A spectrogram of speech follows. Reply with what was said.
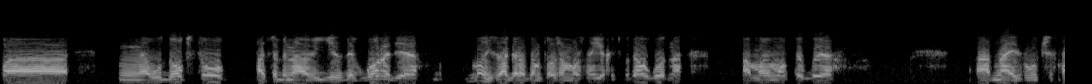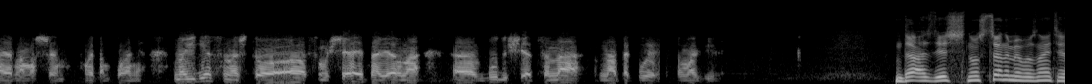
по удобству, особенно езды в городе, ну и за городом тоже можно ехать куда угодно. По-моему, как бы одна из лучших, наверное, машин в этом плане. Но единственное, что э, смущает, наверное, э, будущая цена на такой автомобиль. Да, здесь, ну, с ценами, вы знаете,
